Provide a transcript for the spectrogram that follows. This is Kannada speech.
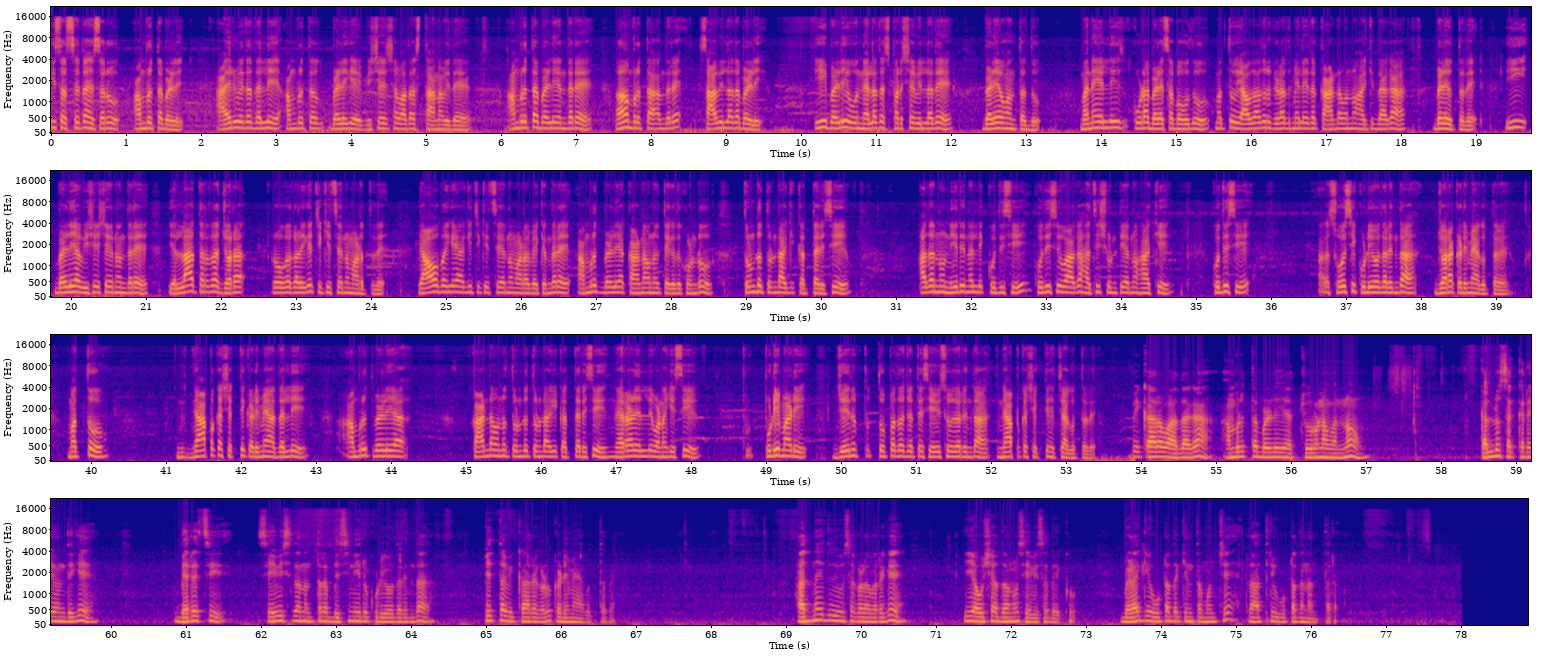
ಈ ಸಸ್ಯದ ಹೆಸರು ಅಮೃತ ಬಳ್ಳಿ. ಆಯುರ್ವೇದದಲ್ಲಿ ಅಮೃತ ಬಳ್ಳಿಗೆ ವಿಶೇಷವಾದ ಸ್ಥಾನವಿದೆ. ಅಮೃತ ಬಳ್ಳಿ ಎಂದರೆ ಅಮೃತ ಅಂದರೆ ಸಾವಿಲ್ಲದ ಬಳ್ಳಿ. ಈ ಬಳ್ಳಿಯು ನೆಲದ ಸ್ಪರ್ಶವಿಲ್ಲದೆ ಬೆಳೆಯುವಂಥದ್ದು. ಮನೆಯಲ್ಲಿ ಕೂಡ ಬೆಳೆಸಬಹುದು ಮತ್ತು ಯಾವುದಾದ್ರೂ ಗಿಡದ ಮೇಲೆ ಇದರ ಕಾಂಡವನ್ನು ಹಾಕಿದಾಗ ಬೆಳೆಯುತ್ತದೆ. ಈ ಬಳ್ಳಿಯ ವಿಶೇಷ ಏನೆಂದರೆ ಎಲ್ಲ ಥರದ ಜ್ವರ ರೋಗಗಳಿಗೆ ಚಿಕಿತ್ಸೆಯನ್ನು ಮಾಡುತ್ತದೆ. ಯಾವ ಬಗೆಯಾಗಿ ಚಿಕಿತ್ಸೆಯನ್ನು ಮಾಡಬೇಕೆಂದರೆ ಅಮೃತ ಬಳ್ಳಿಯ ಕಾಂಡವನ್ನು ತೆಗೆದುಕೊಂಡು ತುಂಡು ತುಂಡಾಗಿ ಕತ್ತರಿಸಿ ಅದನ್ನು ನೀರಿನಲ್ಲಿ ಕುದಿಸಿ, ಕುದಿಸುವಾಗ ಹಸಿ ಶುಂಠಿಯನ್ನು ಹಾಕಿ, ಕುದಿಸಿ ಸೋಸಿ ಕುಡಿಯುವುದರಿಂದ ಜ್ವರ ಕಡಿಮೆ ಆಗುತ್ತವೆ. ಮತ್ತು ಜ್ಞಾಪಕ ಶಕ್ತಿ ಕಡಿಮೆ ಆದಲ್ಲಿ ಅಮೃತ ಬಳ್ಳಿಯ ಕಾಂಡವನ್ನು ತುಂಡು ತುಂಡಾಗಿ ಕತ್ತರಿಸಿ, ನೆರಳಲ್ಲಿ ಒಣಗಿಸಿ ಪುಡಿ ಮಾಡಿ ಜೇನು ತುಪ್ಪದ ಜೊತೆ ಸೇವಿಸುವುದರಿಂದ ಜ್ಞಾಪಕ ಶಕ್ತಿ ಹೆಚ್ಚಾಗುತ್ತದೆ. ವಿಕಾರವಾದಾಗ ಅಮೃತ ಬಳ್ಳಿಯ ಚೂರ್ಣವನ್ನು ಕಲ್ಲು ಸಕ್ಕರೆಯೊಂದಿಗೆ ಬೆರೆಸಿ ಸೇವಿಸಿದ ನಂತರ ಬಿಸಿ ನೀರು ಕುಡಿಯುವುದರಿಂದ ಪಿತ್ತ ವಿಕಾರಗಳು ಕಡಿಮೆಯಾಗುತ್ತವೆ ಹದಿನೈದು ದಿವಸಗಳವರೆಗೆ ಈ ಔಷಧವನ್ನು ಸೇವಿಸಬೇಕು. ಬೆಳಗ್ಗೆ ಊಟದಕ್ಕಿಂತ ಮುಂಚೆ ರಾತ್ರಿ ಊಟದ ನಂತರ.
